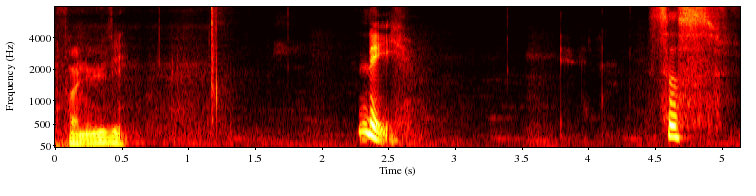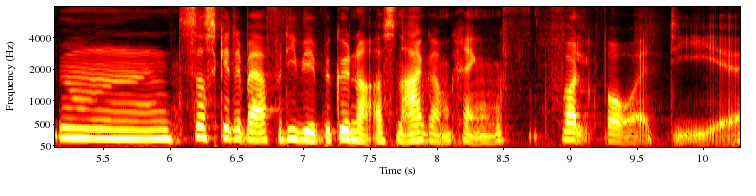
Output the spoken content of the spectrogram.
for nylig? Nej. Så, mm, så skal det være, fordi vi begynder at snakke omkring folk, hvor at de øh,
